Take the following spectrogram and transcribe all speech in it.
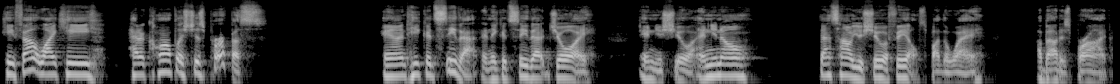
He felt like he had accomplished his purpose. And he could see that, and he could see that joy in Yeshua. And you know, that's how Yeshua feels, by the way, about his bride.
